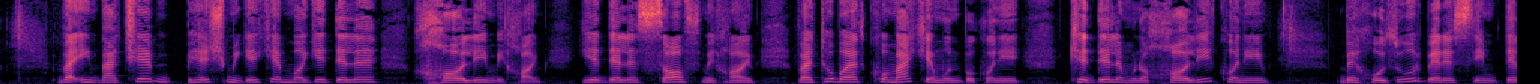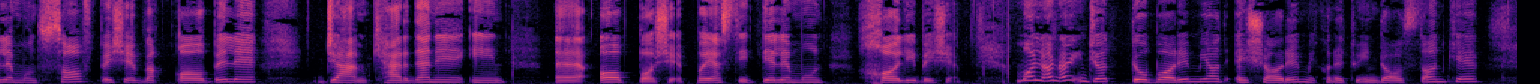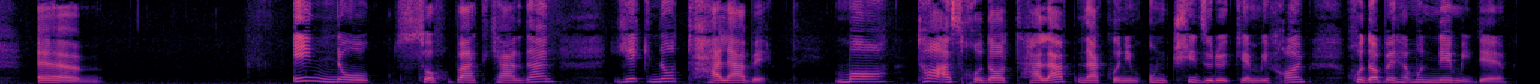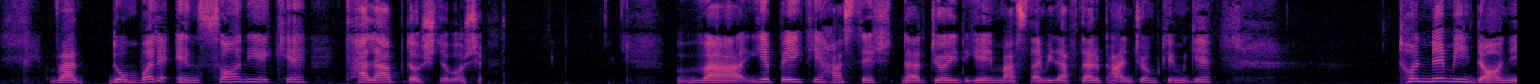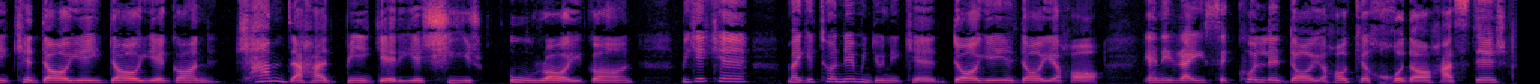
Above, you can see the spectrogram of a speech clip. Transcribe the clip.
و این بچه بهش میگه که ما یه دل خالی می‌خوایم یه دل صاف می‌خوایم و تو باید کمکمون بکنی که دلمون رو خالی کنیم به حضور برسیم دلمون صاف بشه و قابل جمع کردن این آب باشه. بایستی دلمون خالی بشه. مولانا اینجا دوباره میاد اشاره می‌کنه تو این داستان که این نوع صحبت کردن یک نوع طلبه. ما تا از خدا طلب نکنیم اون چیزی رو که می‌خوایم خدا به همون نمیده و دنبال انسانیه که طلب داشته باشه. و یه بیتی هستش در جای دیگه مصنوی دفتر پنجم که میگه تو نمیدانی که دایه دایگان کم دهد بیگری شیر او رایگان میگه که مگه تو نمی‌دونی که دایه دایه ها یعنی رئیس کل دایه ها که خدا هستش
